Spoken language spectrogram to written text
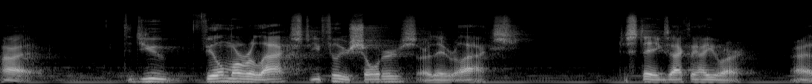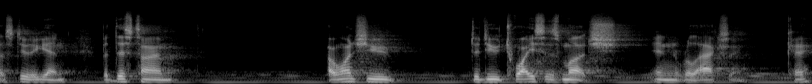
All right. Did you feel more relaxed? Do you feel your shoulders? Are they relaxed? Just stay exactly how you are. All right, let's do it again. But this time, I want you to do twice as much in relaxing, okay?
